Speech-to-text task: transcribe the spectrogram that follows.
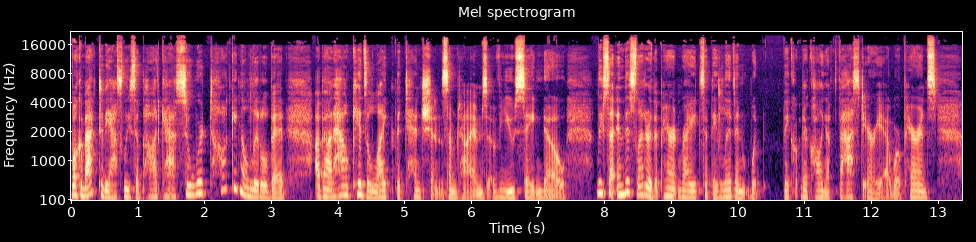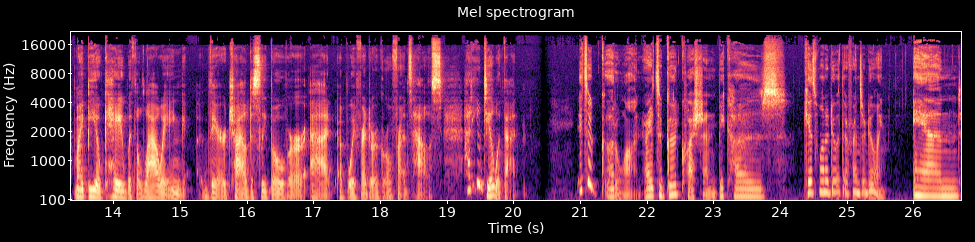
Welcome back to the Ask Lisa podcast. So, we're talking a little bit about how kids like the tension sometimes of you saying no. Lisa, in this letter, the parent writes that they live in what they, they're calling a fast area where parents might be okay with allowing their child to sleep over at a boyfriend or a girlfriend's house. How do you deal with that? It's a good one, right? It's a good question because kids want to do what their friends are doing. And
